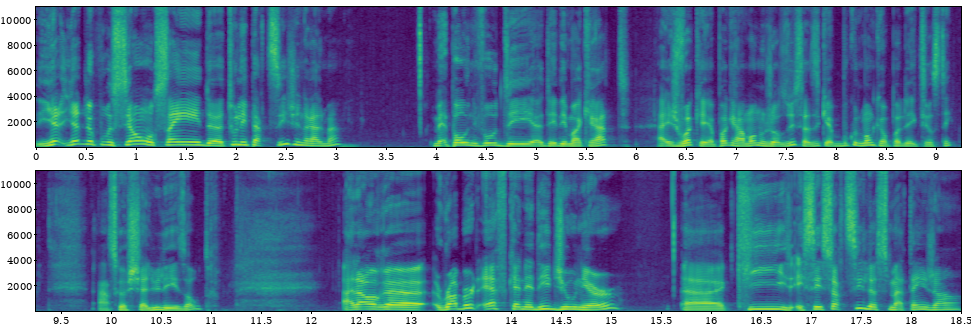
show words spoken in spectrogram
il, y a, de l'opposition au sein de tous les partis, généralement, mais pas au niveau des, euh, démocrates. je vois qu'il n'y a pas grand monde aujourd'hui, ça veut qu'il y a beaucoup de monde qui n'ont pas d'électricité. En tout cas, je salue les autres. Alors, euh, Robert F. Kennedy Jr., euh, qui, et c'est sorti là, ce matin, genre,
